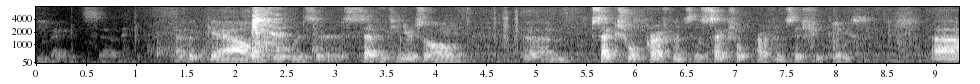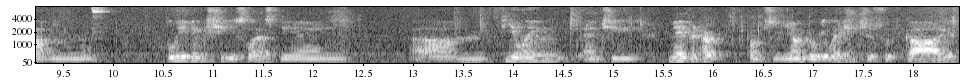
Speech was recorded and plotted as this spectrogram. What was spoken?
feedback. It's, uh, I have a gal who was uh, 17 years old, um, sexual preference, a sexual preference issue case. Um, believing she's lesbian, um, feeling, and she may have been hurt from some younger relationships with guys,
